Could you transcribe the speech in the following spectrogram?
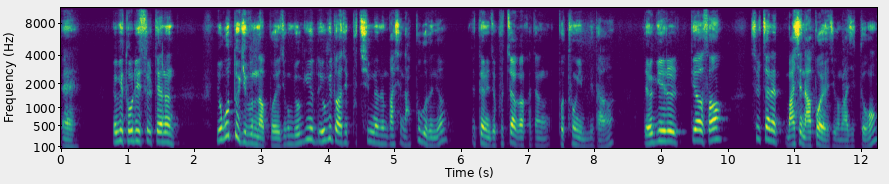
예. 여기 돌이 있을 때는 요것도 기분 나빠요. 지금 여기 여기도 아직 붙이면은 맛이 나쁘거든요. 이때는 이제 구자가 가장 보통입니다. 여기를 띄어서 실전에 맛이 나빠요, 지금 아직도.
